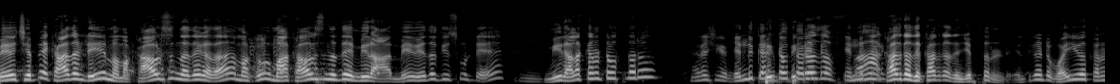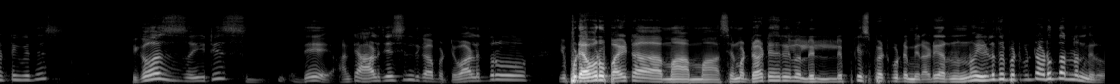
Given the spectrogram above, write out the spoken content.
మేము చెప్పే కాదండి. మాకు కావాల్సింది అదే కదా. మాకు మాకు కావాల్సింది అదే. మీరు మేము ఏదో తీసుకుంటే మీరు ఎలా కనెక్ట్ అవుతున్నారు? ఎందుకు కనెక్ట్ అవుతారు? కాదు కాదు కాదు కాదు. నేను చెప్తానండి. ఎందుకంటే why you are connecting with this because it is they అంటే వాళ్ళు చేసింది కాబట్టి వాళ్ళిద్దరూ ఇప్పుడు ఎవరు బయట మా మా సినిమా డర్ట్ ఏరియాలో లిప్ కిస్ పెట్టుకుంటే మీరు అడిగారు నన్ను వీళ్ళతో పెట్టుకుంటే అడుగుతారు నన్ను మీరు.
